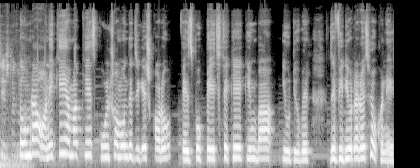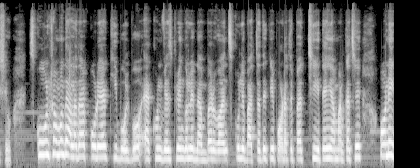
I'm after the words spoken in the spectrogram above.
চেষ্টা তোমরা অনেকেই আমাকে স্কুল সম্বন্ধে জিজ্ঞেস করো ফেসবুক পেজ থেকে কিংবা ইউটিউবের যে ভিডিওটা রয়েছে, ওখানে এসেও। স্কুল সম্বন্ধে আলাদা করে আর কি বলব? এখন ওয়েস্ট বেঙ্গলের নাম্বার ওয়ান স্কুলে বাচ্চাদেরকে পড়াতে পারছি, এটাই আমার কাছে অনেক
